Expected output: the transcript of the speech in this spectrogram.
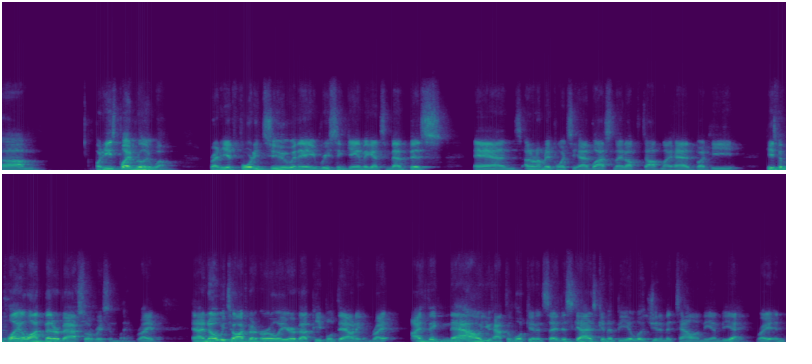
Um, but he's played really well right? He had 42 in a recent game against Memphis, and I don't know how many points he had last night off the top of my head, but he he's been playing a lot better basketball recently, right? And I know we talked about earlier about people doubting him, right? I think now you have to look in and say this guy's going to be a legitimate talent in the NBA, right? And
